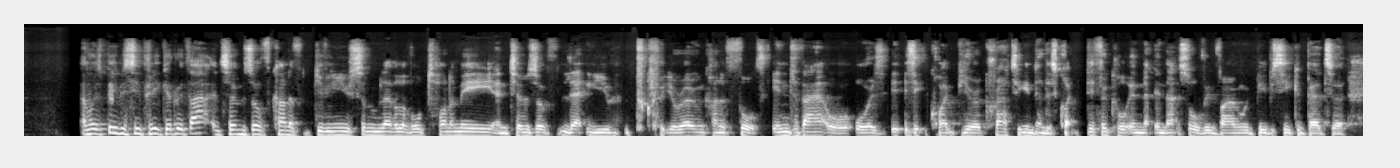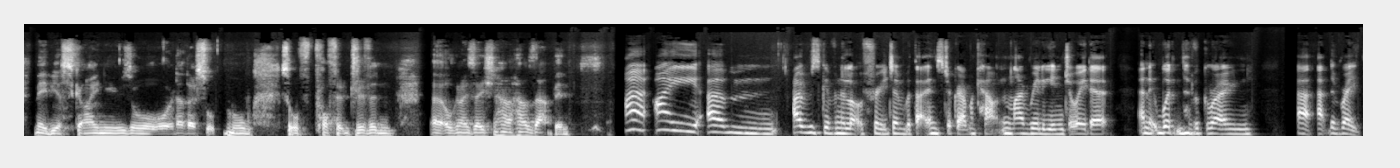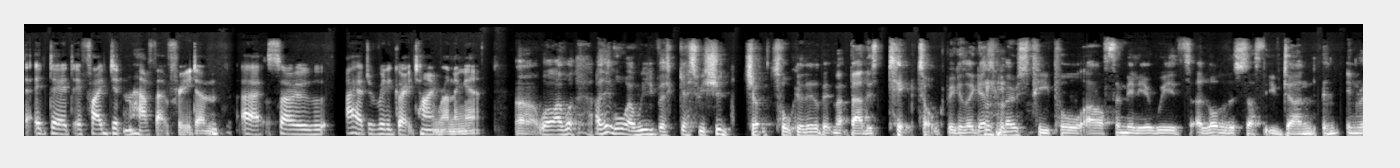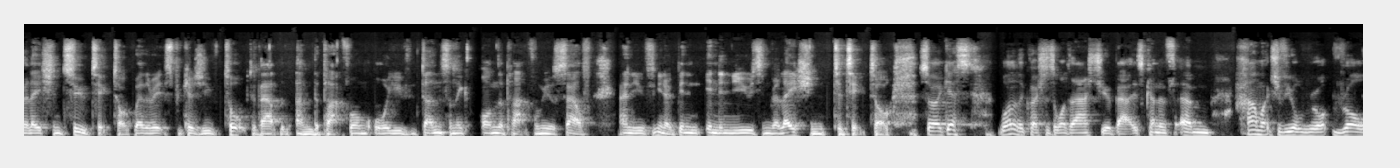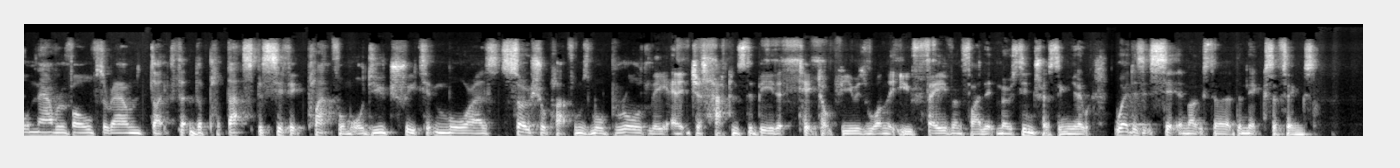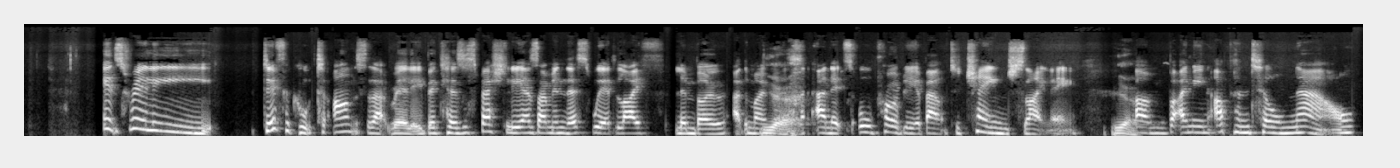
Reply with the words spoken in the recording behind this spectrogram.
And was BBC pretty good with that in terms of kind of giving you some level of autonomy, in terms of letting you put your own kind of thoughts into that, or, or is, is it quite bureaucratic and it's quite difficult in that, in that sort of environment with BBC compared to maybe a Sky News or, or another sort of more sort of profit driven uh, organisation? How, how's that been? I I, um, I was given a lot of freedom with that Instagram account, and I really enjoyed it. And it wouldn't have grown uh, at the rate that it did if I didn't have that freedom. Uh, so I had a really great time running it. Uh, well, I, I, think what we I guess we should talk a little bit about is TikTok because I guess most people are familiar with a lot of the stuff that you've done in, in relation to TikTok, whether it's because you've talked about the, um, the, platform or you've done something on the platform yourself, and you've you know been in the news in relation to TikTok. So I guess one of the questions I want to ask you about is kind of um, how much of your ro- role now revolves around like the, the, that specific platform, or do you treat it more as social platforms more broadly, and it just happens to be that TikTok For you is one that you favor and find it most interesting? You know, where does it sit amongst the, the mix of things? It's really difficult to answer that really because especially as I'm in this weird life limbo at the moment yeah. and it's all probably about to change slightly. Yeah. Um, but I mean, up until now,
